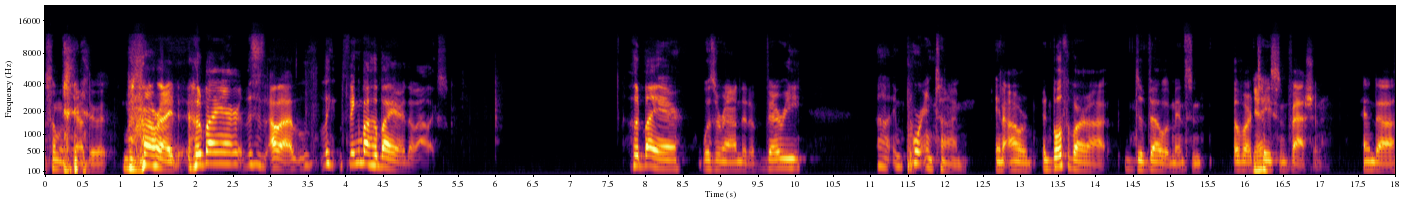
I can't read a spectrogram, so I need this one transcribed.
Someone's got to do it. all right, Hood by Air. This is uh, think- think about Hood by Air though, Alex. Hood by Air was around at a very uh, important time in our in both of our uh, developments and of our Yeah. taste in fashion, and uh,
